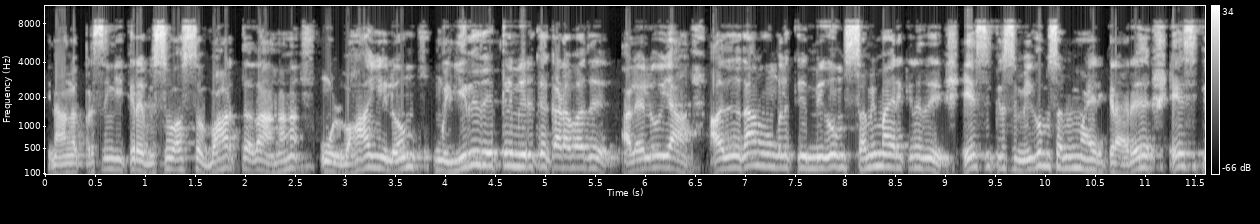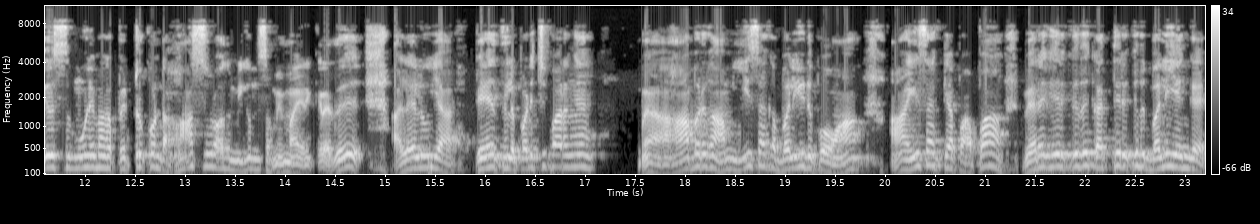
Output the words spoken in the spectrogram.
நாங்கள் பிரசங்கிக்கிற விசுவாச வார்த்தை தான். உங்கள் வாயிலும் உங்கள் இருதயத்திலும் இருக்க கடவாது அலையலூயா அதுதான் உங்களுக்கு மிகவும் சமயமா இருக்கிறது. ஏசு கிறிஸ்து மிகவும் சமயமா இருக்கிறாரு. ஏசு கிறிஸ்து மூலியமாக பெற்றுக்கொண்ட ஆசீர்வாதம் மிகவும் சமயமா இருக்கிறது. அலையலூயா வேதத்துல படிச்சு பாருங்க. அஹ் ஈசாக்க பலியிடு போவான். ஆஹ் கேப்பா அப்பா விறகு இருக்குது கத்தி இருக்குது பலி எங்க?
